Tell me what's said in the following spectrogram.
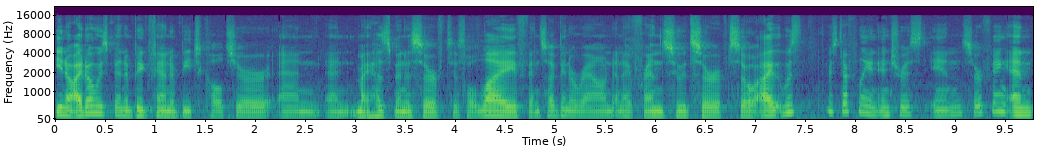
you know, I'd always been a big fan of beach culture, and, and my husband has surfed his whole life, and so I've been around, and I have friends who had surfed. So I was there's definitely an interest in surfing, and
